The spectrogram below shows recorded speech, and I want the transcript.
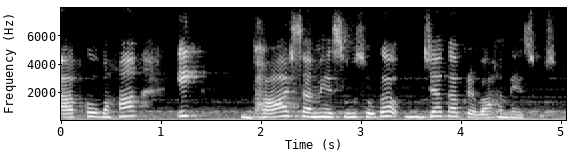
आपको वहाँ एक भार सा महसूस होगा, ऊर्जा का प्रवाह महसूस होगा।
